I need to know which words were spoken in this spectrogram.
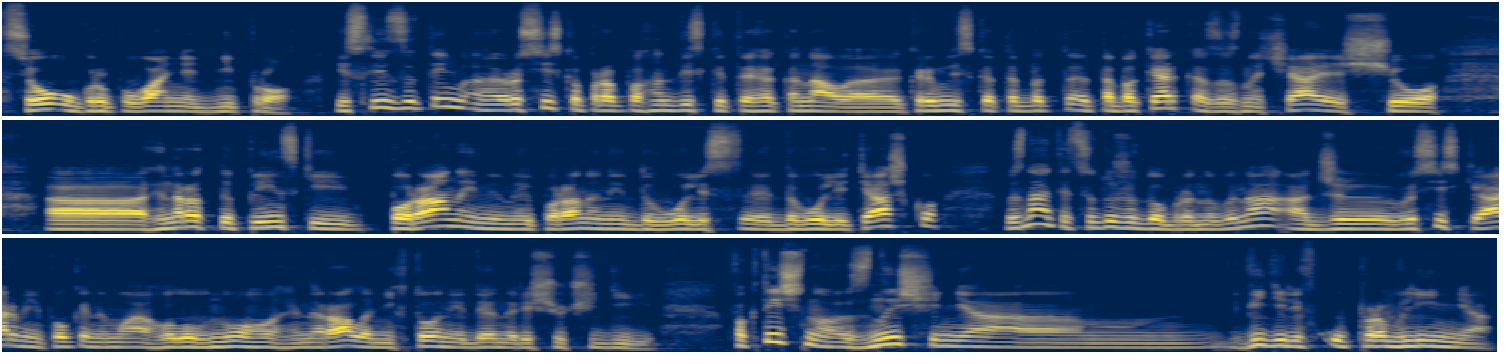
всього угрупування Дніпро. І слід за тим, російська пропагандистський ТГ-канал е, Кремлівська таба- табакерка зазначає, що генерал Теплінський поранений, ну і поранений доволі доволі тяжко. Ви знаєте, це дуже добра новина, адже в російській армії, поки немає головного генерала, ніхто не йде на рішучі дії. Фактично, знищення ем, відділів управління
